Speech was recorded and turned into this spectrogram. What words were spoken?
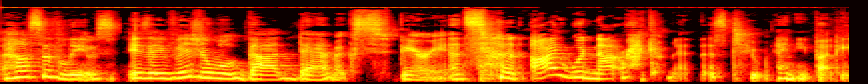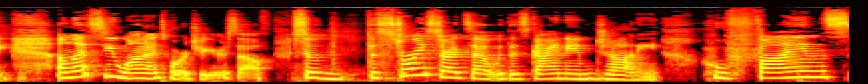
House of Leaves is a visual goddamn experience, and I would not recommend this to anybody unless you want to torture yourself. So, the story starts out with this guy named Johnny who finds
